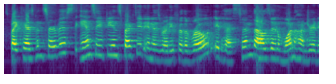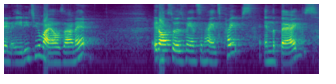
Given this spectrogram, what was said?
This bike has been serviced and safety inspected and is ready for the road. It has 10,182 miles on it. It also has Vance and Hines pipes in the bags.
